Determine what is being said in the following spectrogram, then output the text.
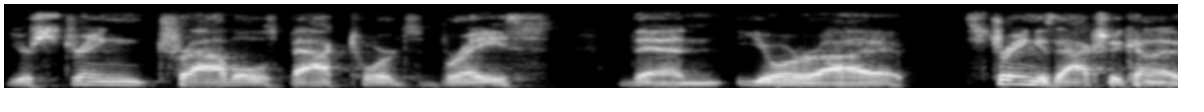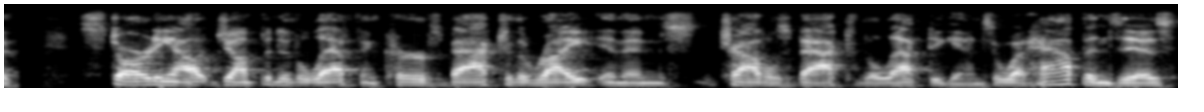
your string travels back towards brace, then your uh, string is actually kind of starting out, jumping to the left, and curves back to the right, and then travels back to the left again. So what happens is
